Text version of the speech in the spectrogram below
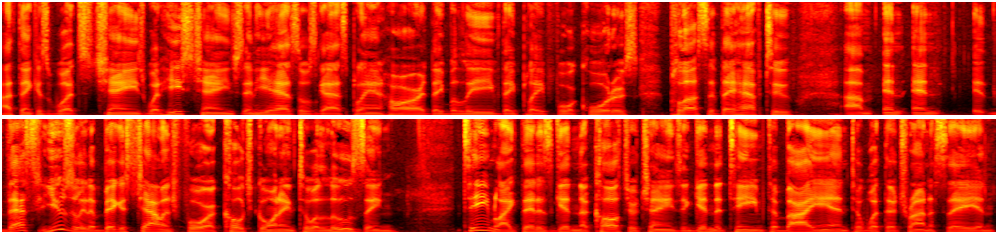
I think, is what's changed. What he's changed, and he has those guys playing hard. They believe they play four quarters plus if they have to, um, and and that's usually the biggest challenge for a coach going into a losing team like that is getting a culture change and getting the team to buy in to what they're trying to say and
